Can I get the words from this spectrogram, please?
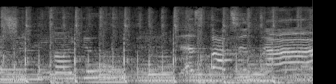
affection for you. Just once a time.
